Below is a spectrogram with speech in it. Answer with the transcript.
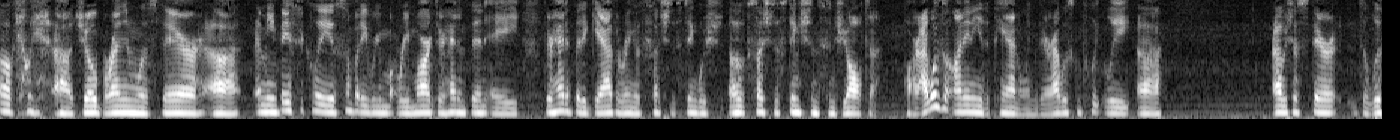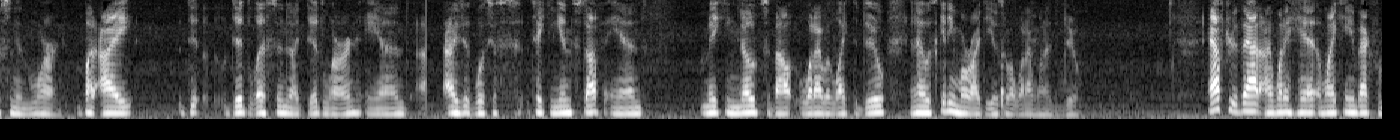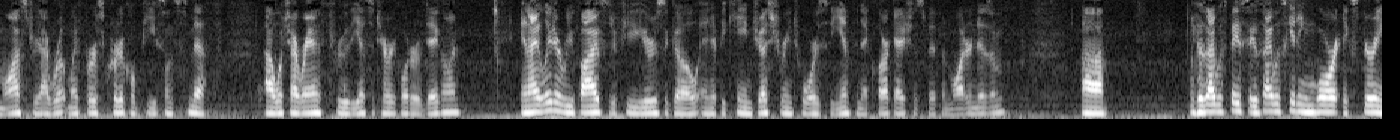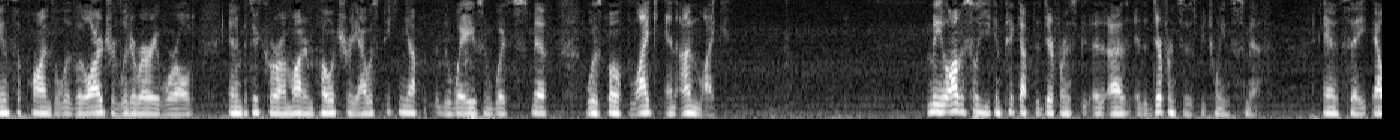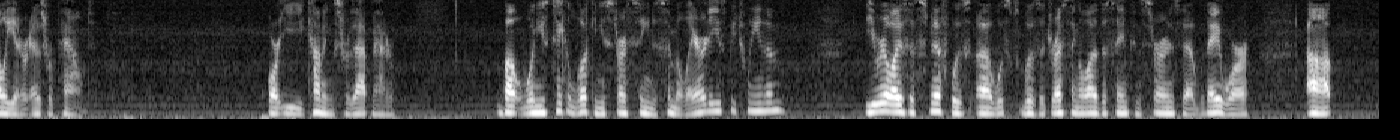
okay, uh, Joe Brennan was there. Uh, I mean, basically, as somebody rem- remarked, there hadn't been a there hadn't been a gathering of such distinguished of such distinction since Yalta part. I wasn't on any of the paneling there. I was completely, uh, I was just there to listen and learn. But I did, did listen, I did learn, and I just was just taking in stuff and making notes about what I would like to do, and I was getting more ideas about what I wanted to do. After that, I went ahead, and when I came back from Austria, I wrote my first critical piece on Smith uh, which I ran through the Esoteric Order of Dagon. And I later revised it a few years ago, and it became Gesturing Towards the Infinite, Clark Ashton Smith and Modernism. Uh, because I was basically, as I was getting more experience upon the, the larger literary world, and in particular on modern poetry, I was picking up the ways in which Smith was both like and unlike I mean, obviously, you can pick up the difference uh, the differences between Smith and, say, Eliot or Ezra Pound, or E. E. Cummings, for that matter. But when you take a look and you start seeing the similarities between them, you realize that Smith was uh, was was addressing a lot of the same concerns that they were, uh,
